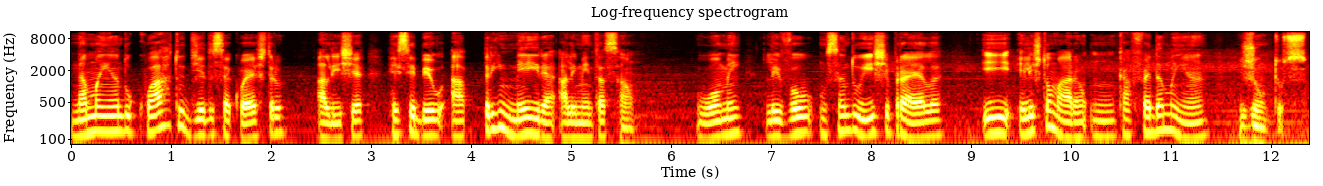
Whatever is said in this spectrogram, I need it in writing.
Na manhã do quarto dia do sequestro, Alicia recebeu a primeira alimentação. O homem levou um sanduíche para ela e eles tomaram um café da manhã juntos.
